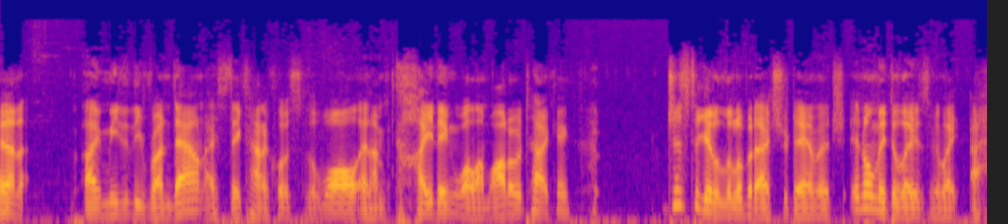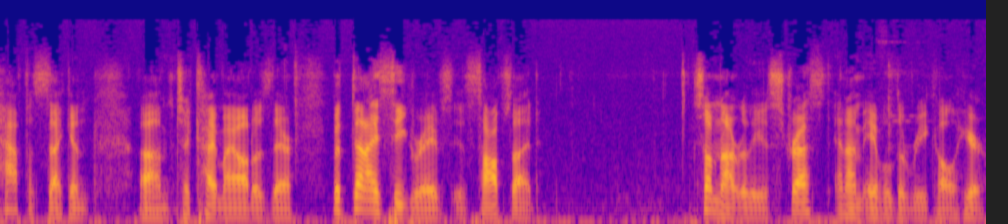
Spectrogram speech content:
and then I immediately run down, I stay kind of close to the wall, and I'm kiting while I'm auto-attacking, just to get a little bit extra damage. It only delays me like a half a second um, to kite my autos there. But then I see Graves is topside. So I'm not really as stressed, and I'm able to recall here.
